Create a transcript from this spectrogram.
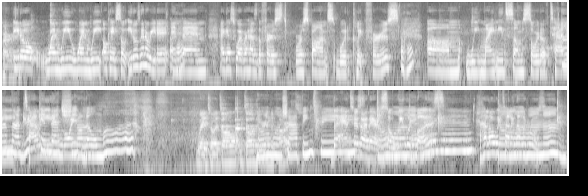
All right. Ito, when we when we okay, so Ito's gonna read it, Okay. and then I guess whoever has the first response would click first. Okay. Um, we might need some sort of tally. I'm not drinking tallying that shit on. no more. Wait, so it's all it's all here No in the more cards. shopping spree. The answers are there, so we would buzz. Hello, we're telling them the rules.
